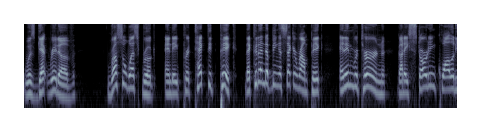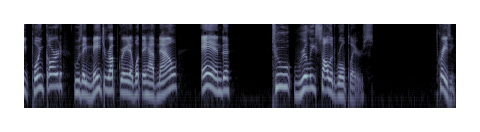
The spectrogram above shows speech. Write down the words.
was get rid of Russell Westbrook and a protected pick that could end up being a second round pick, and in return, got a starting quality point guard who's a major upgrade at what they have now, and two really solid role players. Crazy.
